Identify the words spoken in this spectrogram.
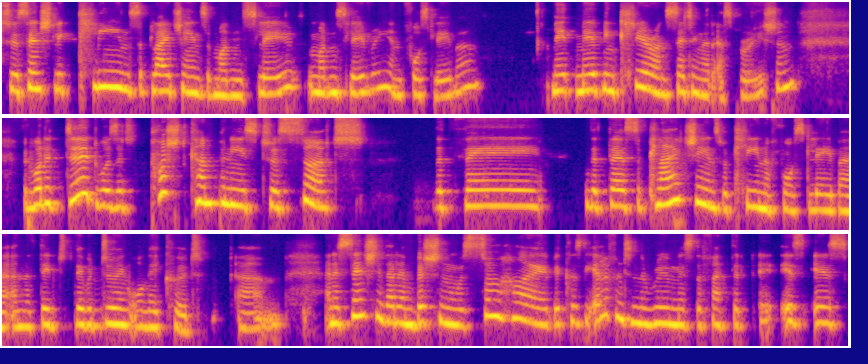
to essentially clean supply chains of modern slave modern slavery and forced labor. May, may have been clear on setting that aspiration but what it did was it pushed companies to assert that they that their supply chains were clean of forced labor and that they, they were doing all they could. Um, and essentially, that ambition was so high because the elephant in the room is the fact that is is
